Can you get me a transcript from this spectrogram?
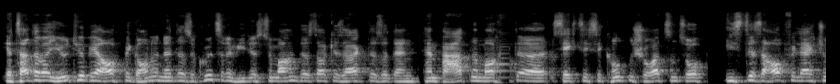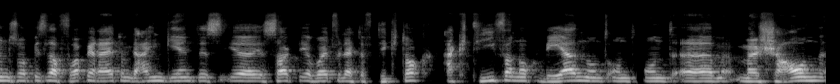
Jetzt hat aber YouTube ja auch begonnen, nicht also kürzere Videos zu machen. Du hast auch gesagt, also dein, dein Partner macht äh, 60 Sekunden Shorts und so. Ist das auch vielleicht schon so ein bisschen auf Vorbereitung dahingehend, dass ihr sagt, ihr wollt vielleicht auf TikTok aktiver noch werden und, und, und ähm, mal schauen, äh,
